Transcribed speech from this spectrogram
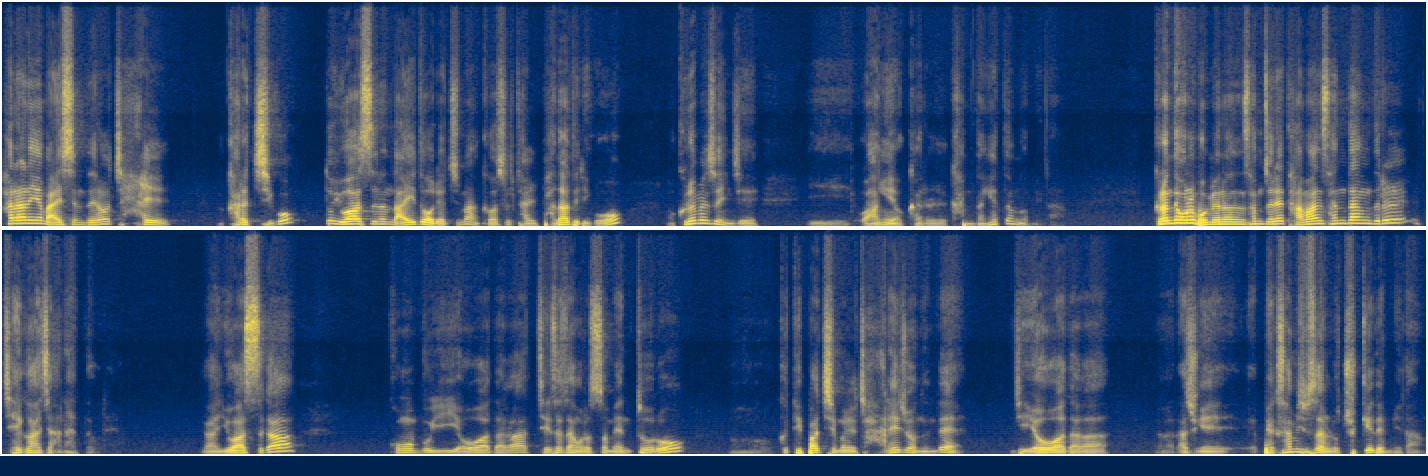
하나님의 말씀대로 잘 가르치고 또 요아스는 나이도 어렸지만 그것을 잘 받아들이고 어, 그러면서 이제 이 왕의 역할을 감당했던 겁니다. 그런데 오늘 보면은 3절에 다만 산당들을 제거하지 않았다고 그래요. 그러니까 요아스가 고모부 이 여호와다가 제사장으로서 멘토로 어, 그 뒷받침을 잘 해주었는데 이제 여호와다가 어, 나중에 130살로 죽게 됩니다.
